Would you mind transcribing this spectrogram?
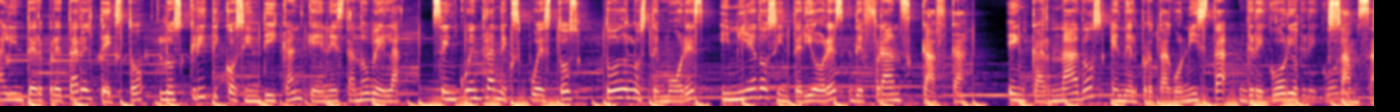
Al interpretar el texto, los críticos indican que en esta novela se encuentran expuestos todos los temores y miedos interiores de Franz Kafka, encarnados en el protagonista Gregorio, Samsa.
